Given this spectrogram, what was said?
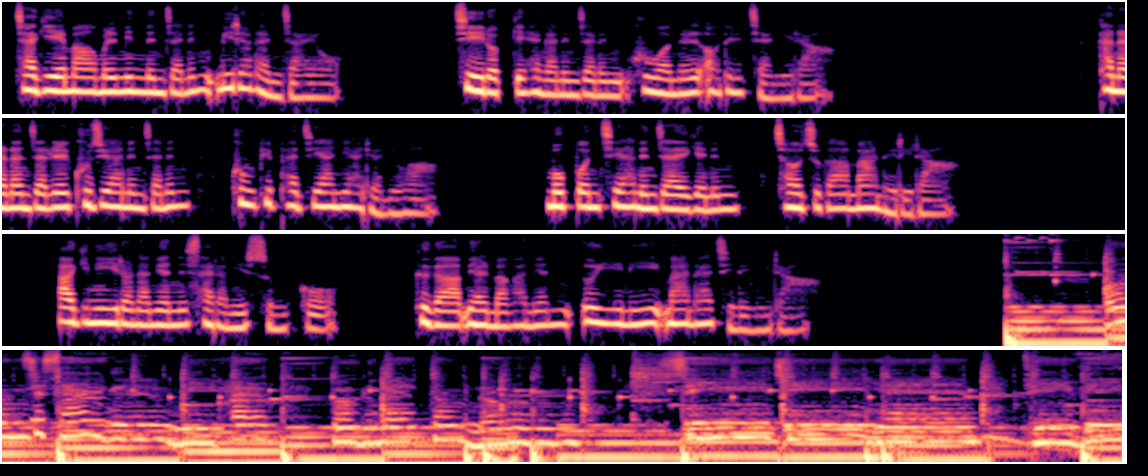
자기의 마음을 믿는 자는 미련한 자요. 지혜롭게 행하는 자는 구원을 얻을 자니라. 가난한 자를 구제하는 자는 궁핍하지 아니하려니와 못 본 채 하는 자에게는 저주가 많으리라. 악인이 일어나면 사람이 숨고 그가 멸망하면 의인이 많아지느니라. 온 세상을 위한 복음의 통로 CGM TV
